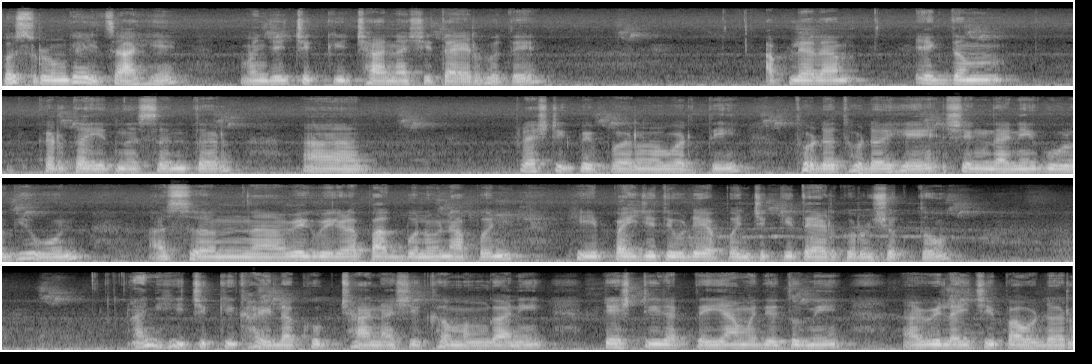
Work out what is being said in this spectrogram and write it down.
पसरून घ्यायचं आहे. म्हणजे चिक्की छान अशी तयार होते. आपल्याला एकदम करता येत नसेल तर प्लॅस्टिक पेपरवरती थोडं थोडं हे शेंगदाणे गूळ घेऊन असं वेगवेगळा पाक बनवून आपण ही पाहिजे तेवढे आपण चिक्की तयार करू शकतो. आणि ही चिक्की खायला खूप छान अशी खमंग आणि टेस्टी लागते. यामध्ये तुम्ही विलायची पावडर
